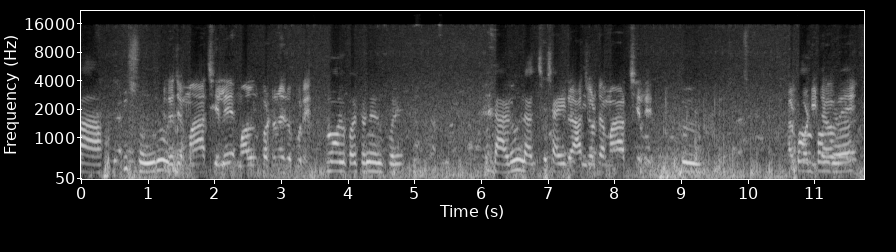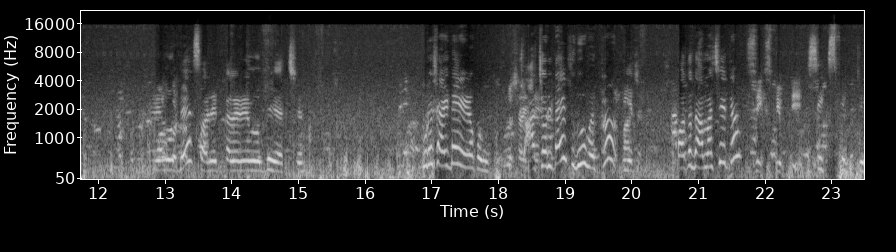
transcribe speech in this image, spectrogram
বা কি সুন্দর। এটা মা ছেলে মাল কটনের উপরে। মল কটনের উপরে। দারুণ লাগছে শাড়িটা আঁচলটা মা আর ছেলে। হুম। আর বডিটা হবে এর মধ্যে সলিড কালারের মধ্যে যাচ্ছে। পুরো শাড়িটাই এরকম। আঁচলটাই শুধু মাত্র ইয়েটা। কত দাম আছে এটা? সিক্স ফিফটি সিক্স ফিফটি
